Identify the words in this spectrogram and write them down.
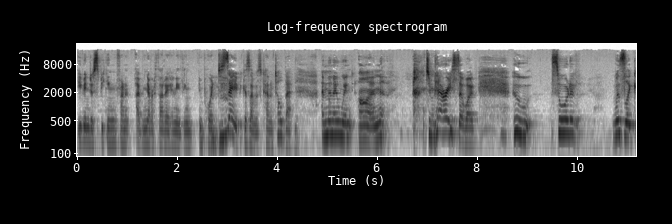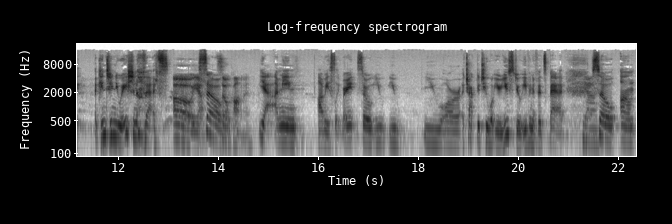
even just speaking in front of I've never thought I had anything important to say because I was kind of told that. And then I went on to marry someone who sort of was like a continuation of that. Oh yeah. So- so common. Yeah, I mean, obviously, right? So you you you are attracted to what you're used to, even if it's bad. Yeah. So um,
